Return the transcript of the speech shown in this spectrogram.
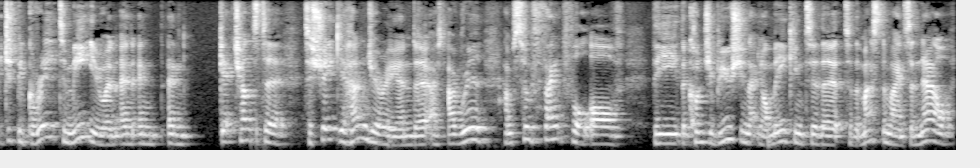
it'd just be great to meet you and and and." and get a chance to to shake your hand, Jerry, and uh, I, I really I'm so thankful of the the contribution that you're making to the to the mastermind. So now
